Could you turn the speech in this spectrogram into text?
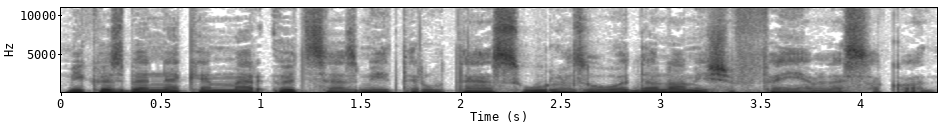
miközben nekem már 500 méter után szúr az oldalam és a fejem leszakad.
